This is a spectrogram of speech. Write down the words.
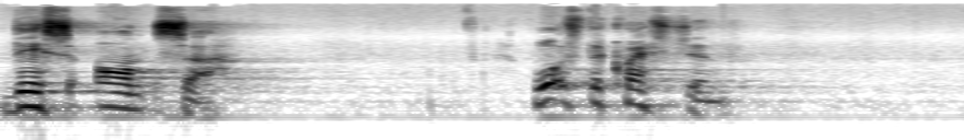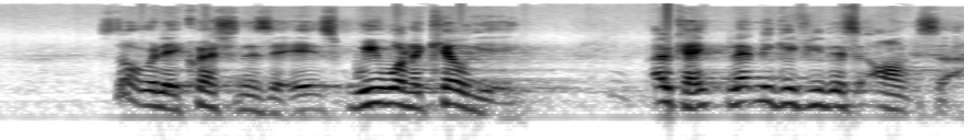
this answer. What's the question? It's not really a question, is it? It's, we want to kill you. Okay, let me give you this answer.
